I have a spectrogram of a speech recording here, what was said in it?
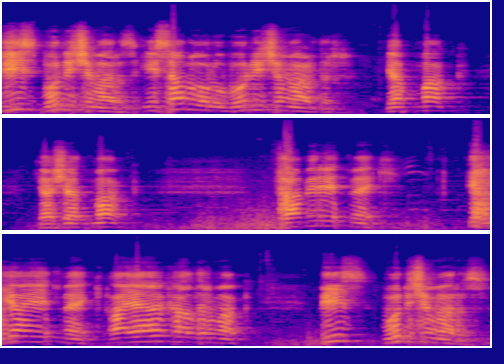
Biz bunun için varız. İnsanoğlu bunun için vardır. Yapmak, yaşatmak, tamir etmek, ihya etmek, ayağa kaldırmak. Biz bunun için varız.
